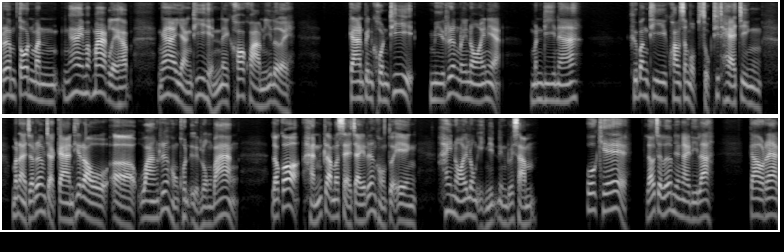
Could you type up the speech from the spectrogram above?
เริ่มต้นมันง่ายมากๆเลยครับ ง่ายอย่างที่เห็นในข้อความนี้เลย การเป็นคนที่มีเรื่องน้อยๆ เนี่ย มันดีนะ คือบางทีความสงบสุขที่แท้จริง มันอาจจะเริ่มจากการที่เราเวางเรื่องของคนอื่นลงบ้าง แล้วก็หันกลับมาใส่ใจเรื่องของตัวเอง ให้น้อยลงอีกนิดนึงด้วยซ้ำโอเค แล้วจะเริ่มยังไงดีล่ะ ก้าวแรก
